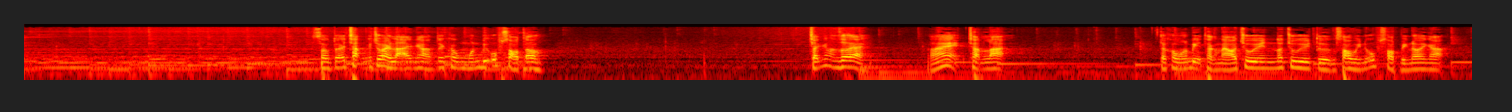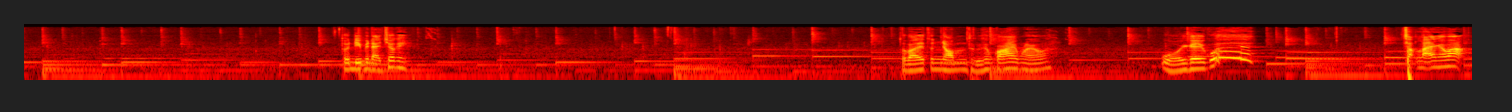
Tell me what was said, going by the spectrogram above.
Xong tôi chặn cái chỗ này lại anh ạ Tôi không muốn bị úp sọt đâu. Tránh cái bạn rơi này đấy, chặn lại. Tôi không muốn bị thằng nào chui, nó chui từ sau mình nó úp sọt mình đâu anh ạ. Tôi đi bên này trước đi. Tôi vào đây tôi nhòm thử xem có ai không nào ui ghê quá. Chặn lại anh em ạ.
